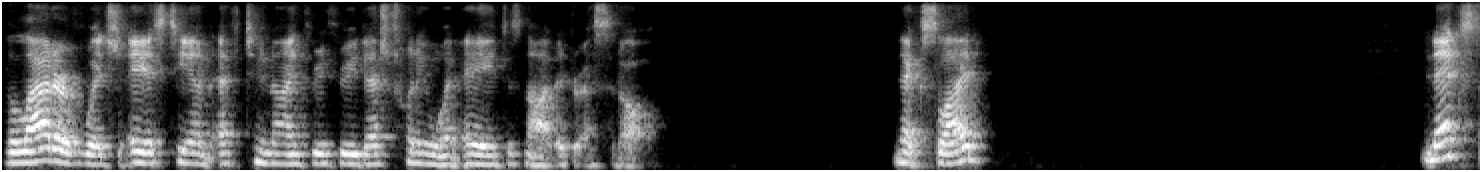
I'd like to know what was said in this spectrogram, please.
the latter of which ASTM F2933-21A does not address at all. Next slide. Next,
